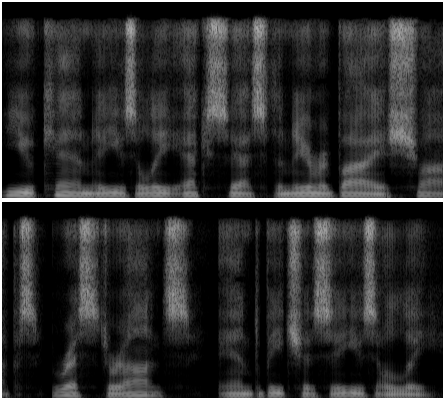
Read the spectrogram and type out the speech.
You can easily access the nearby shops, restaurants, and beaches easily.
